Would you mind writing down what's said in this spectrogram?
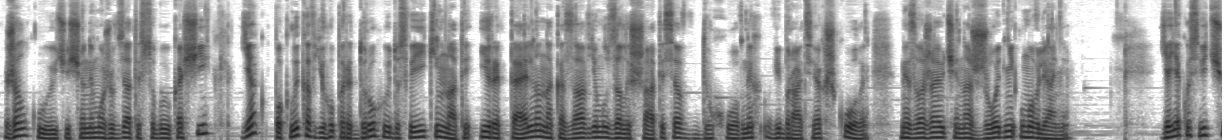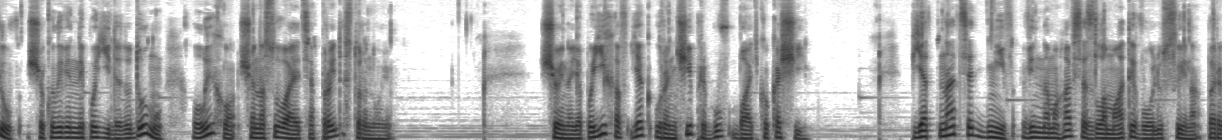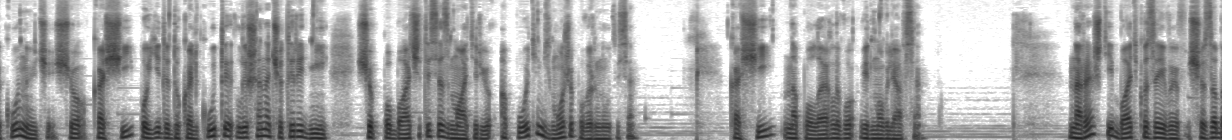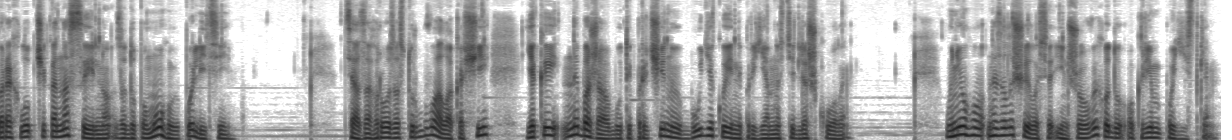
Жалкуючи, що не можу взяти з собою каші, я покликав його перед дорогою до своєї кімнати і ретельно наказав йому залишатися в духовних вібраціях школи, незважаючи на жодні умовляння. Я якось відчув, що коли він не поїде додому, лихо, що насувається, пройде стороною. Щойно я поїхав, як уранчі прибув батько каші. 15 днів він намагався зламати волю сина, переконуючи, що Каші поїде до Калькути лише на 4 дні, щоб побачитися з матір'ю, а потім зможе повернутися. Каші наполегливо відмовлявся. Нарешті батько заявив, що забере хлопчика насильно за допомогою поліції. Ця загроза стурбувала Каші, який не бажав бути причиною будь-якої неприємності для школи. У нього не залишилося іншого виходу, окрім поїздки.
